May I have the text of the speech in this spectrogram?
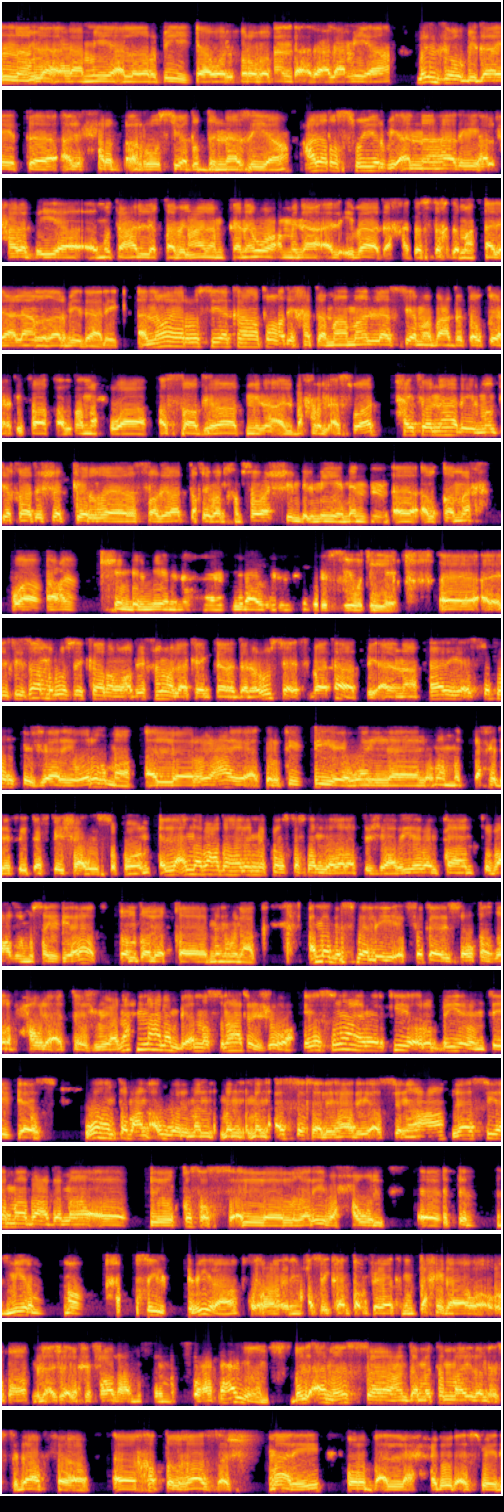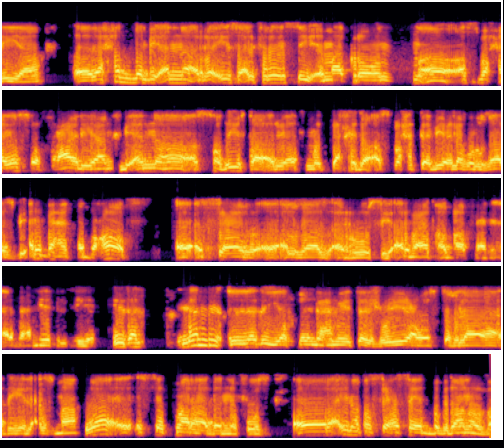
الإعلامية الغربية والبروباغندا الإعلامية منذ بداية الحرب الروسية ضد النازية على تصوير بأن هذه الحرب هي متعلقة بالعالم كنوع من الإبادة حتى استخدم الإعلام الغربي ذلك. النوايا الروسية كانت واضحة تماما لا سيما بعد توقيع اتفاق القمح والصادرات من البحر الأسود حيث أن هذه المنطقة تشكل الصادرات تقريبا 25% من القمح. وعلى 20% من الحبوب الزيوتيه. آه، الالتزام الروسي كان واضحا ولكن كان لدى روسيا إثباتات بأن هذه السفن التجاريه ورغم الرعاية التركية والأمم المتحدة في تفتيش هذه السفن إلا أن بعضها لم يكن استخدم لغرض تجارية بل كانت بعض المسيرات تنطلق من هناك. أما بالنسبة لفكره سوق الغرب حول التجويع، نحن نعلم بأن صناعة الجوع هي صناعة أمريكية أوروبية بامتياز. وهم طبعا أول من من من أسس لهذه الصناعة لا سيما بعدما آه، القصص الغريبة حول آه، تدمير محاصيل كبيرة المحاصيل كانت في الولايات المتحدة وأوروبا من أجل الحفاظ على مصطلحات معينه بالأمس آه، عندما تم أيضا استهداف خط الغاز الشمالي قرب الحدود السويدية لاحظنا بأن الرئيس الفرنسي ماكرون آه، أصبح يصرخ عاليا بأن الصديقه الولايات المتحدة اصبحت تبيع له الغاز بأربعة أضعاف آه، السعر آه، الغاز الروسي أربعة أضعاف يعني 400% إذا من الذي يقوم بعملية تجويع واستغلال هذه الأزمة واستثمار هذا النفوذ؟ آه، رأينا تصريح السيد بوغدانوف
